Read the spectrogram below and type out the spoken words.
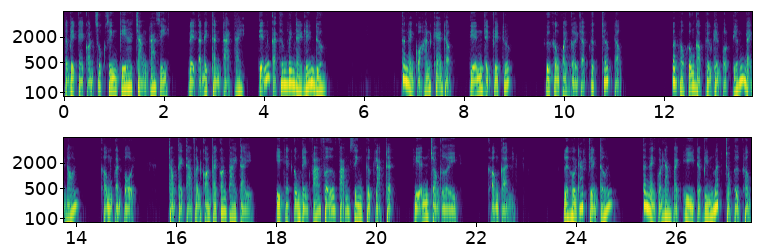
ta biết ngày con xúc sinh kia chẳng ra gì, để ta đích thần trả tay, tiễn cả thương binh này lên đường. Thân ảnh của hắn khẽ động, tiến lên phía trước. Hư không quanh người lập tức chớp động. Luân Mộc Không Ngọc kêu lên một tiếng lại nói, không cần vội. Trong tay ta vẫn còn vài con bài tẩy, ít nhất cũng nên phá vỡ vãng sinh cực lạc trận, miễn cho người... Không cần. Lời hồi đáp truyền tới, thân ảnh của Lăng Bạch Y đã biến mất trong hư không.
